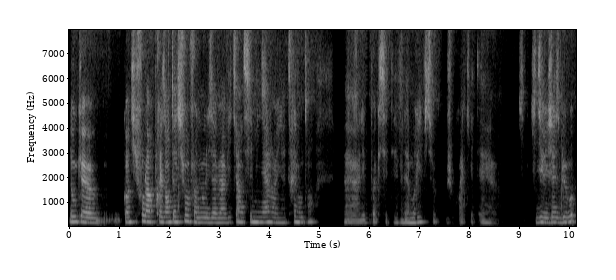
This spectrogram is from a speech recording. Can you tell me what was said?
donc, euh, quand ils font leur présentation, enfin, nous, on les avait invités à un séminaire euh, il y a très longtemps. Euh, à l'époque, c'était Madame Rives, je crois, qui, était, qui, dirigeait ce bureau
